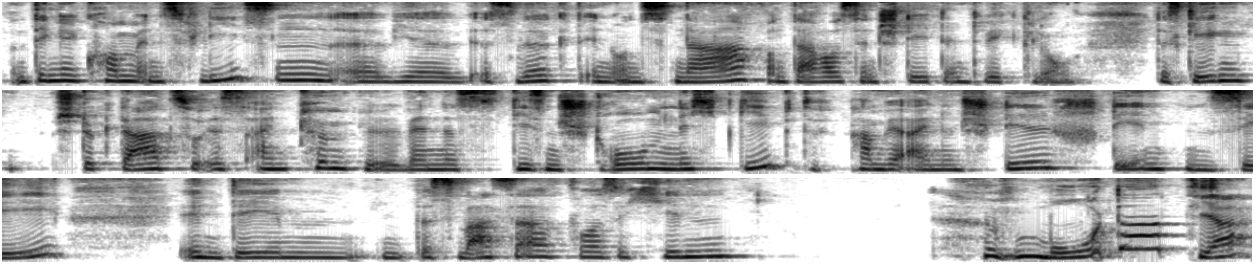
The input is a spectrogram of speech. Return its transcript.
Dinge kommen ins Fließen, äh, wir, es wirkt in uns nach und daraus entsteht Entwicklung. Das Gegenstück dazu ist ein Tümpel. Wenn es diesen Strom nicht gibt, haben wir einen stillstehenden See, in dem das Wasser vor sich hin modert, ja.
